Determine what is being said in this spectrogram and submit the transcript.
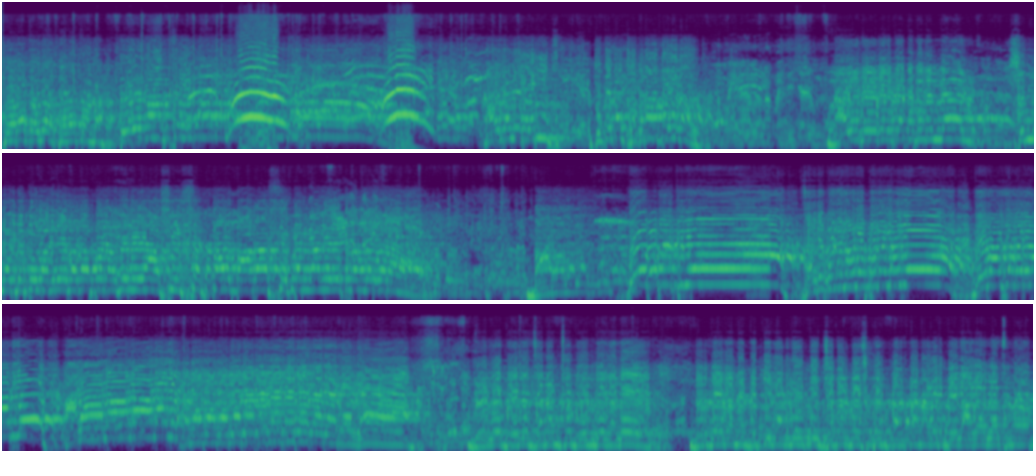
घे, घे, घे, घे. सुंदर गती लागली बघा पण अजूनही आशिष सत्तर बारा सेकंदाने एक नंबर वर आहे जणांचे झाले गती लागली होती जबरदस्त पण परतानावर बेल आवरलाच ना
